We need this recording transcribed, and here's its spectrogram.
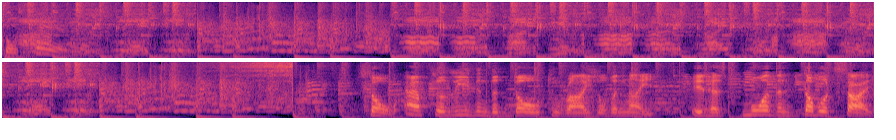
So sad. So after leaving the dough to rise overnight, it has more than doubled size.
